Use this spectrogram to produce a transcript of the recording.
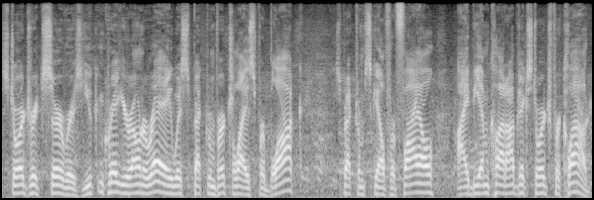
storage-rich servers, you can create your own array with Spectrum Virtualize for block, Spectrum Scale for file, IBM Cloud Object Storage for cloud.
